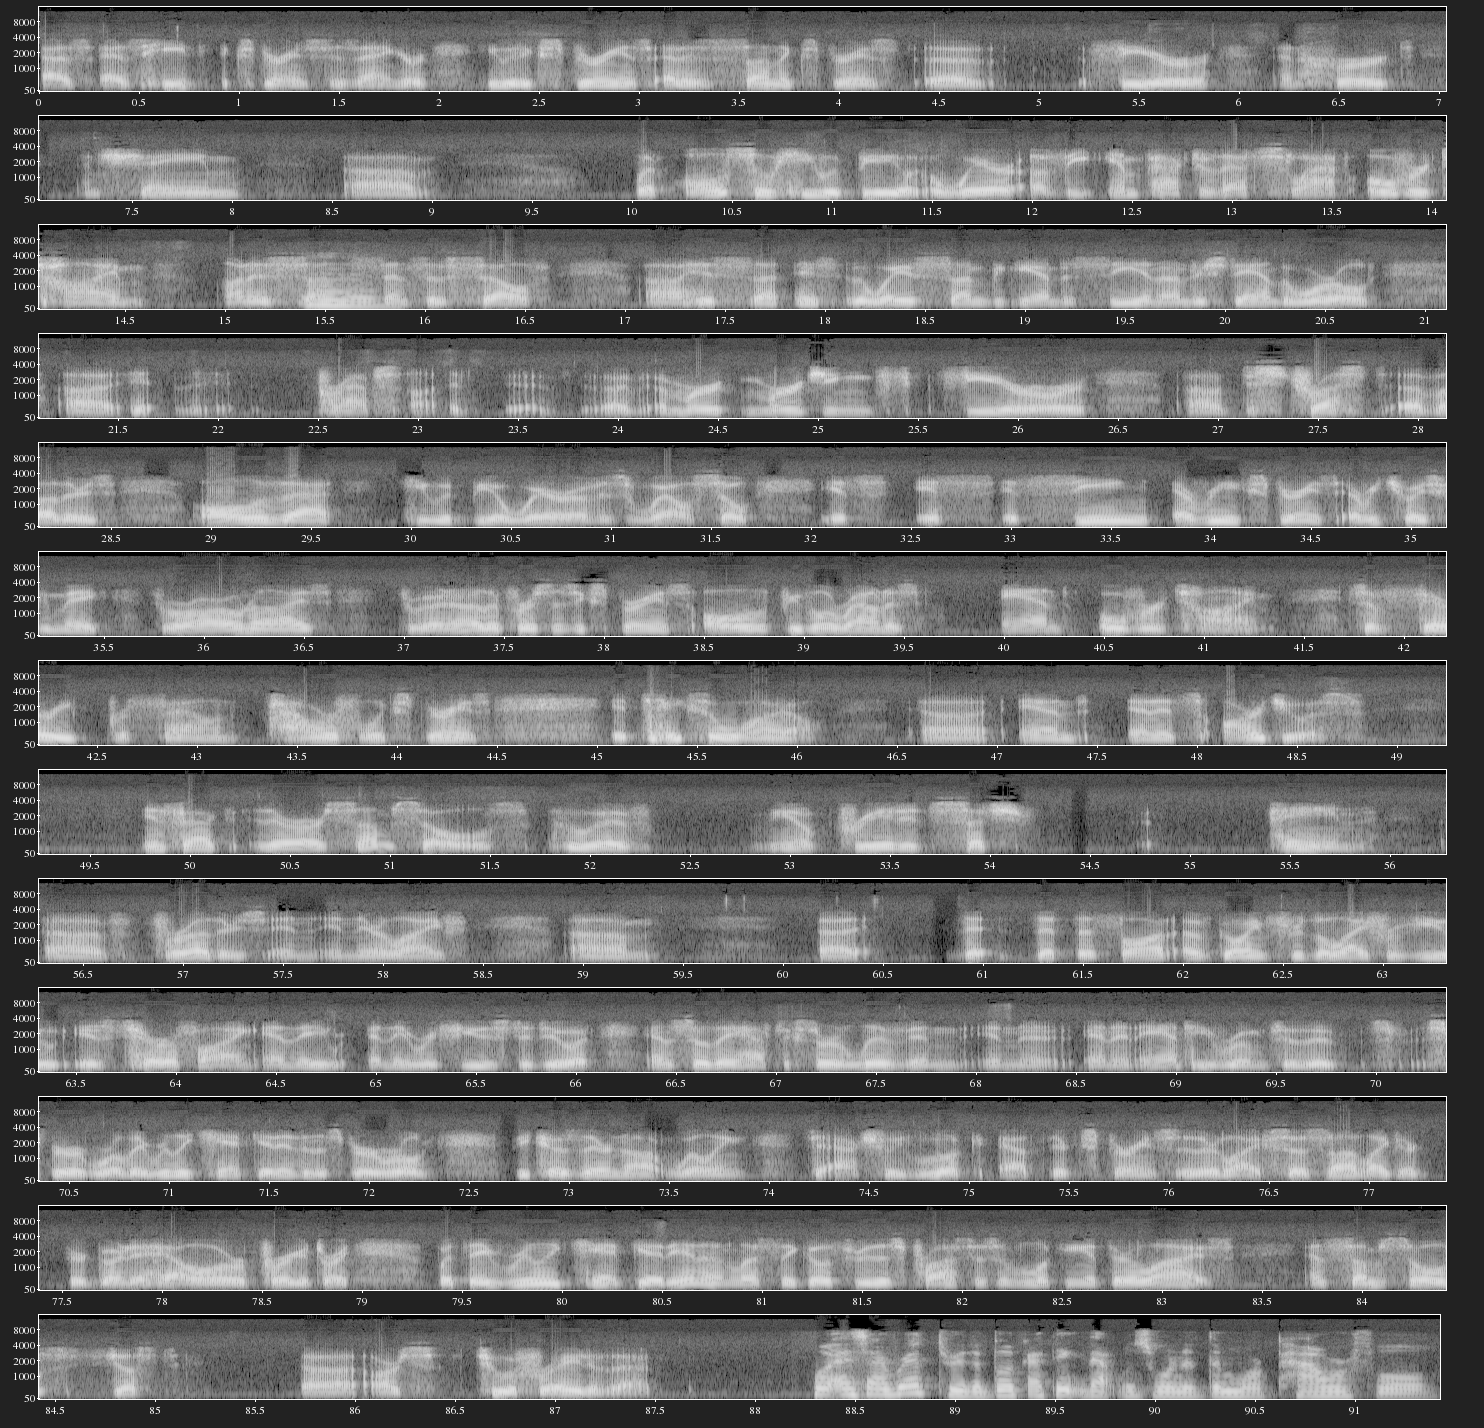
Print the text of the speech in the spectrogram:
as as he experienced his anger. He would experience, as his son experienced, uh, fear and hurt and shame. Um, but also, he would be aware of the impact of that slap over time on his son's mm. sense of self. Uh, his son, his, the way his son began to see and understand the world, uh, it, perhaps uh, uh, emer- emerging f- fear or uh, distrust of others, all of that he would be aware of as well. So it's it's it's seeing every experience, every choice we make through our own eyes, through another person's experience, all of the people around us, and over time. It's a very profound, powerful experience. It takes a while, uh, and and it's arduous. In fact, there are some souls who have, you know, created such pain uh, for others in in their life um, uh, that that the thought of going through the life review is terrifying, and they and they refuse to do it, and so they have to sort of live in in, a, in an ante room to the spirit world. They really can't get into the spirit world because they're not willing to actually look at the experiences of their life. So it's not like they're they're going to hell or purgatory, but they really can't get in unless they go through this process of looking at their lives. And some souls just uh, are too afraid of that. Well, as I read through the book, I think that was one of the more powerful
